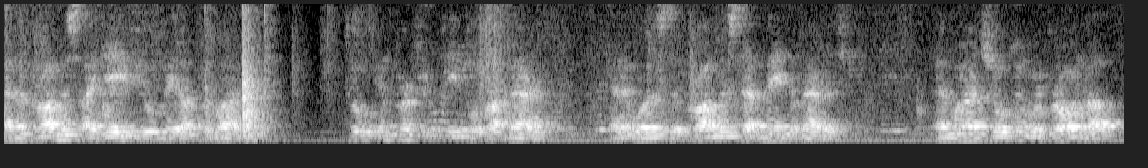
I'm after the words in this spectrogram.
And the promise I gave you made up for mine. Two imperfect people got married, and it was the promise that made the marriage. And when our children were growing up,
